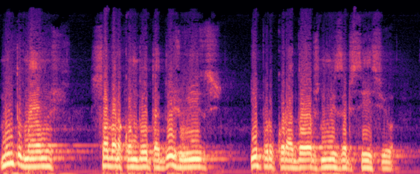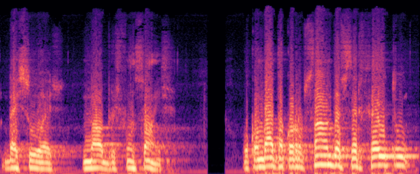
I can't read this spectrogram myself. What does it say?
muito menos sobre a conduta dos juízes e procuradores no exercício das suas nobres funções. O combate à corrupção deve ser feito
